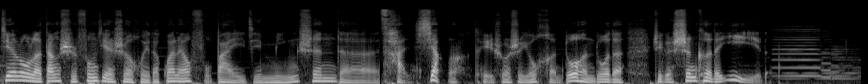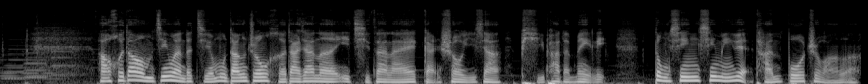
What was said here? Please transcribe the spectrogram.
揭露了当时封建社会的官僚腐败以及民生的惨象啊，可以说是有很多很多的这个深刻的意义的。好，回到我们今晚的节目当中，和大家呢一起再来感受一下琵琶的魅力。动心新明月，弹拨之王啊！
